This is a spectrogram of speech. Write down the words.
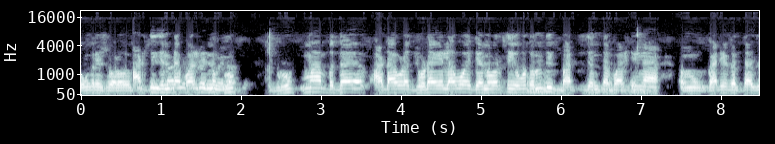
કોંગ્રેસ વાળા હોય, ભારતીય જનતા પાર્ટીનું ગ્રુપ ગ્રુપમાં બધા આડાવડા જોડાયેલા હોય તેનો અર્થ એવો તો નથી ભારતીય જનતા પાર્ટીના કાર્યકર્તા જ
